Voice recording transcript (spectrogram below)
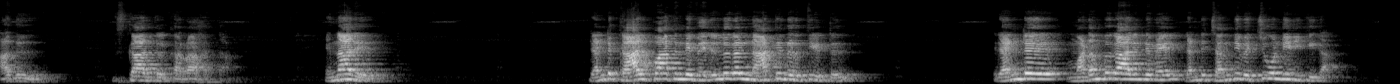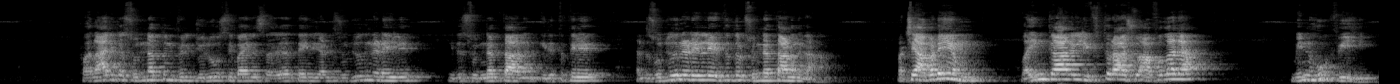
അത് നിസ്കാരത്തിൽ കറാഹത്താണ്. എന്നാൽ രണ്ട് കാൽപാത്തിന്റെ വിരലുകൾ നാട്ടി നിർത്തിയിട്ട് രണ്ട് മടമ്പുകാലിന്റെ മേൽ രണ്ട് ചന്തി വെച്ചുകൊണ്ടിരിക്കുക. ഫലാലിക്ക സുന്നത്തും ഫിൽ ജുലൂസി ബൈന സജദത്തൈൻ രണ്ട് സുജൂദിനിടയിൽ ഇത് സുന്നത്താണ്. ഇരുത്തത്തിൽ രണ്ട് സുജൂദിനിടയിലെ ഇരുത്തത്തിൽ സുന്നത്താണെന്ന് കാണാം. പക്ഷെ അവിടെയും വൈൻകാലിൽ ഇഫ്തുറാഷു അഫദല മിൻഹു ഫിഹി.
